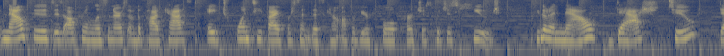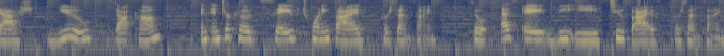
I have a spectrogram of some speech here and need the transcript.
Now Foods is offering listeners of the podcast a 25% discount off of your full purchase, which is huge. You go to now-2-u.com and enter code SAVE25% sign. So S A V E 25% sign.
